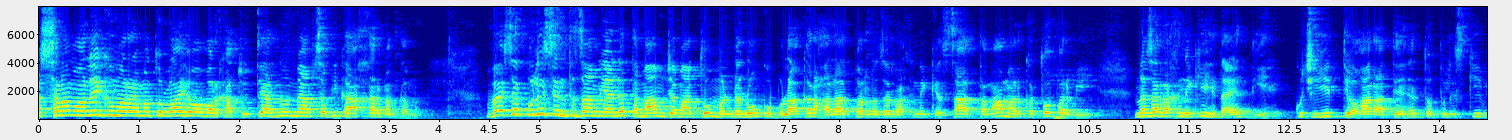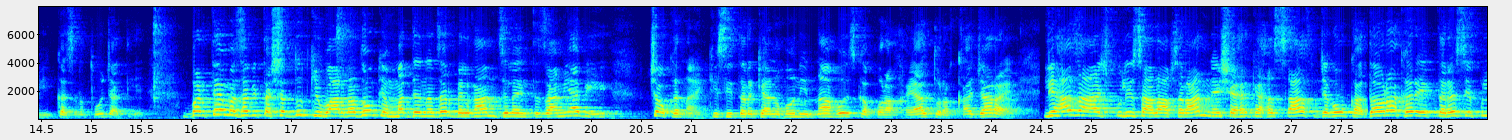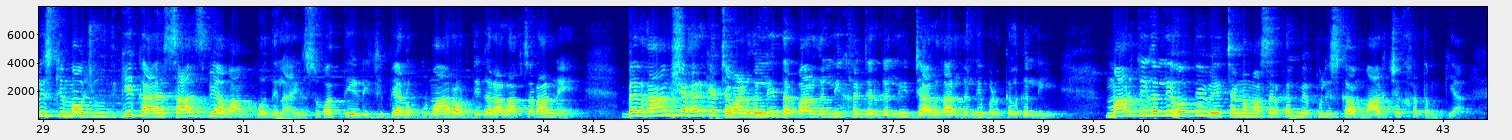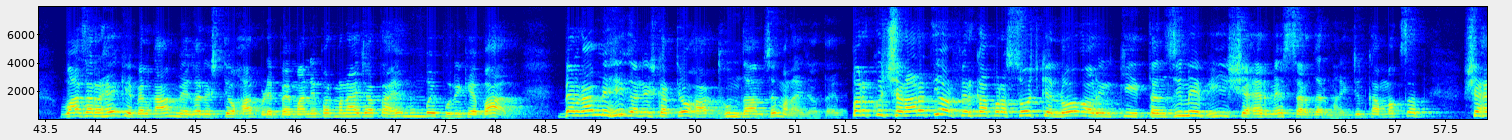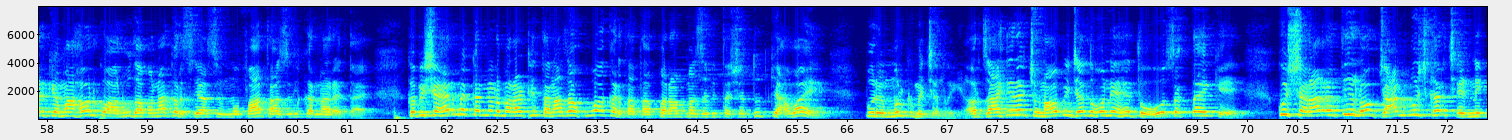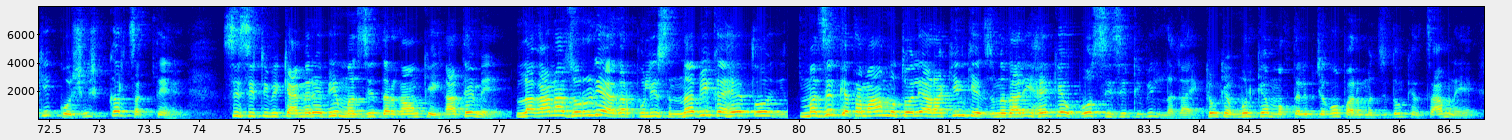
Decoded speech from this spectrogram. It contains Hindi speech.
वरहमतुल्लाहि वबरकातुहू इत्यादि में आप सभी का आखिर मकदम वैसे पुलिस इंतजामिया ने तमाम जमातों, मंडलों को बुलाकर हालात पर नज़र रखने के साथ तमाम हरकतों पर भी नज़र रखने की हिदायत दी है। कुछ ईद त्योहार आते हैं तो पुलिस की भी कसरत हो जाती है। बढ़ते मजहबी तशद की वारदातों के मद्देनजर बेलगाम जिला इंतजामिया भी चौकन्ना है किसी तरह की अनहोनी ना हो, इसका पूरा ख्याल तो रखा जा रहा है। लिहाजा आज पुलिस आला अफसरान ने शहर के हसास जगहों का दौरा कर एक तरह से पुलिस की मौजूदगी का एहसास भी आवाम को दिलाया। इस वक्त एडीजीपी आलोक कुमार और दीगर आला अफसरान ने बेलगाम शहर के चवाड़ गली, दरबार गली, खंजर गली, जालगार गली बड़कल गली मारुति गली होते हुए चन्नमा सर्कल में पुलिस का मार्च खत्म किया। वाजा रहे कि बेलगाम में गणेश त्योहार बड़े पैमाने पर मनाया जाता है। मुंबई पुणे के बाद बेलगाम में ही गणेश का त्योहार धूमधाम से मनाया जाता है। पर कुछ शरारती और फिरका परस्त सोच के लोग और इनकी तंजीमें भी शहर में सरगर्म है, जिनका मकसद शहर के माहौल को आलूदा बनाकर सियासी मुफाद हासिल करना रहता है। कभी शहर में कन्नड़ मराठी तनाजा हुआ करता था, पर अब मजहबी तशद की हवाएँ पूरे मुल्क में चल रही है। और ज़ाहिर है, चुनाव भी जल्द होने हैं तो हो सकता है कि कुछ शरारती लोग जानबूझकर छेड़ने की कोशिश कर सकते हैं। सीसीटीवी कैमरे भी मस्जिद दरगाहों के इहाते में लगाना ज़रूरी है। अगर पुलिस न भी कहे तो मस्जिद के तमाम मुतले अरकान की ज़िम्मेदारी है कि वो सीसीटीवी लगाए, क्योंकि मुल्क के मुख्तलिफ़ जगहों पर मस्जिदों के सामने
